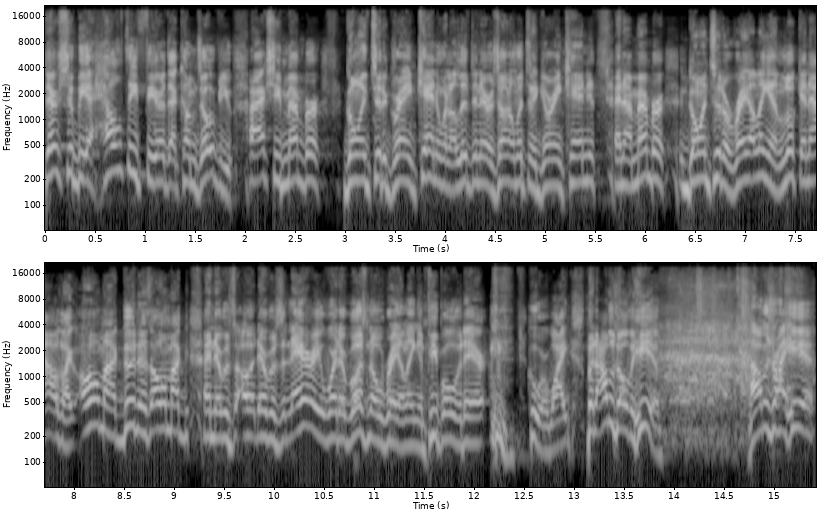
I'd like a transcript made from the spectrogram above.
There should be a healthy fear that comes over you. I actually remember going to the Grand Canyon when I lived in Arizona. I went to the Grand Canyon, and I remember going to the railing and looking out. I was like, "Oh my goodness, oh my!" And there was uh, there was an area where there was no railing, and people over there who were white, but I was over here. I was right here,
